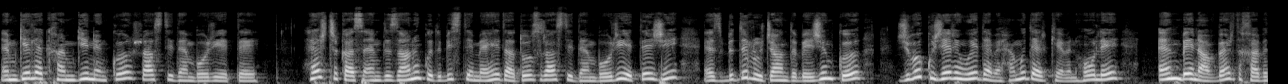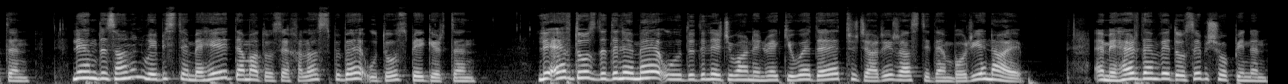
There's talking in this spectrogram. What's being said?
Em gelek xemgînin ku rastî demboriyê tê. Her çi qas em dizanin ku di bîstê mehê da doz rastî demboriyê tê jî ez bi dil û can dibêjim ku ji bo kujerên wê demê hemû derkevin holê em bê navber dixebitin. Lê em dizanin wê bîstê mehê dema dozê xelas bibe û doz bêgirtin. Lê ev doz di dilê me û di dilê ciwanên wekî we de tu carî rastî demboriyê nayê. امی هر دن و دوزه بشوبینن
